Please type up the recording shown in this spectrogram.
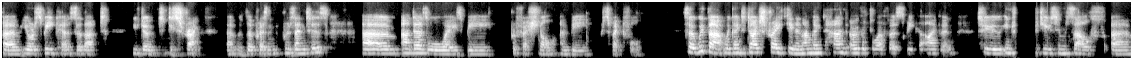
um, you're a speaker, so that you don't distract the present presenters. and as always, be professional and be respectful. So with that, we're going to dive straight in and I'm going to hand over to our first speaker, Ivan, to introduce himself um,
